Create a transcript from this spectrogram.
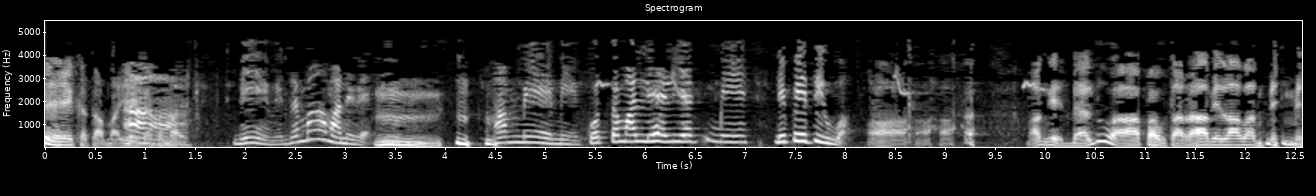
ඒක තමයි ඒක තමයි. මේ වෙදමාම නෙවෙයි. මම මේ මේ කොත්තමල්ලි හැලියක් මේ ලිපේ තිව්වා. මං ඒ බැලුවා ආපහු තරහ වෙලාවක් මේ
